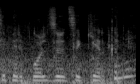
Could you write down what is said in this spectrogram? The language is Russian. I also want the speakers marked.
Speaker 1: теперь пользуются кирками?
